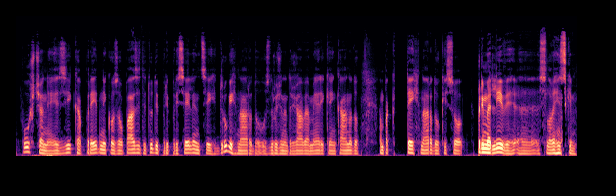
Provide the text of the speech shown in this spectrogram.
opuščanja jezika prednikov zaupaziti tudi pri priseljencih drugih narodov v Združene države Amerike in Kanado, ampak teh narodov, ki so primerljivi eh, slovenskim?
